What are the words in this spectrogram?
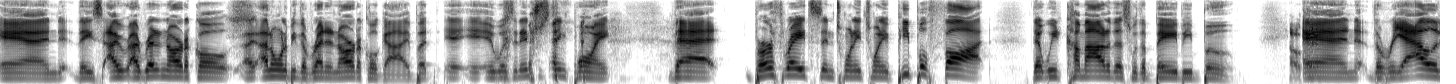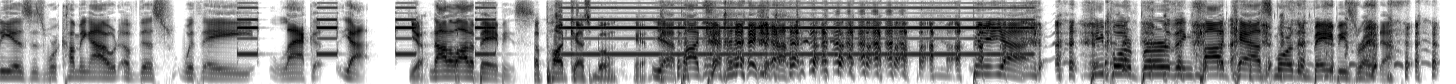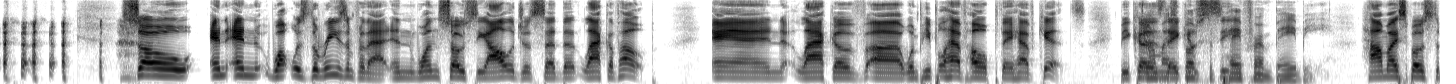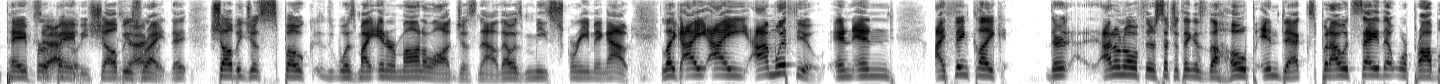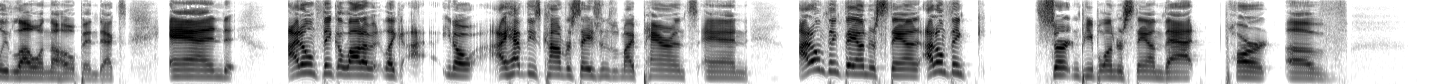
And they, I, I read an article. I, I don't want to be the read an article guy, but it, it, it was an interesting point that birth rates in 2020, people thought that we'd come out of this with a baby boom. Okay. And the reality is is we're coming out of this with a lack of yeah, yeah. not a lot of babies. a podcast boom. Yeah. Yeah, podcast. yeah. Yeah. People are birthing podcasts more than babies right now. So, and and what was the reason for that? And one sociologist said that lack of hope and lack of uh, when people have hope, they have kids because they can supposed see. to pay for a baby? How am I supposed to pay for Exactly. a baby? Shelby's Exactly. right. They, Shelby just spoke was my inner monologue just now. That was me screaming out. Like I I I'm with you. And and I think like there I don't know if there's such a thing as the hope index, but I would say that we're probably low on the hope index. And I don't think a lot of like you know, I have these conversations with my parents and I don't think they understand. I don't think certain people understand that part of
